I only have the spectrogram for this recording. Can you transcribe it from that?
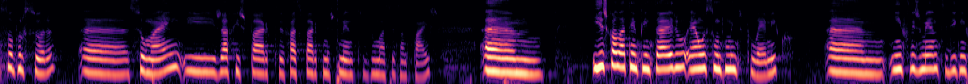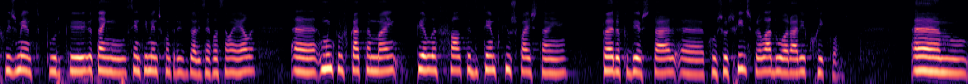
sou professora, uh, sou mãe e já fiz parte, faço parte neste momento de uma associação de pais. Um, e a escola a tempo inteiro é um assunto muito polémico. Um, infelizmente, digo infelizmente porque eu tenho sentimentos contraditórios em relação a ela, uh, muito provocado também pela falta de tempo que os pais têm para poder estar uh, com os seus filhos para lá do horário curricular. Um,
